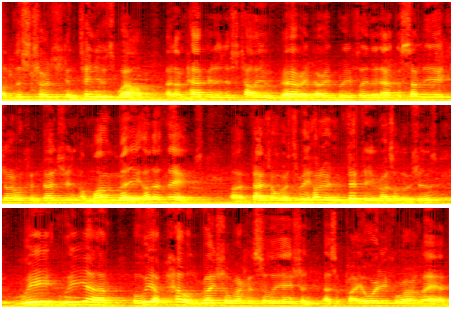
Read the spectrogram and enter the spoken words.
of this church continues well. And I'm happy to just tell you very, very briefly that at the 78th General Convention, among many other things, uh, in fact, over 350 resolutions, we, we, um, well, we upheld racial reconciliation as a priority for our land.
